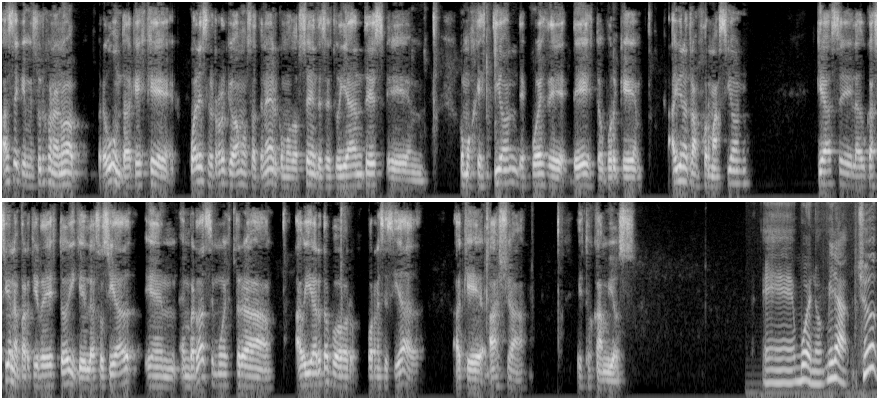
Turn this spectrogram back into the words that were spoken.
hace que me surja una nueva pregunta, que es que, ¿cuál es el rol que vamos a tener como docentes, estudiantes, eh, como gestión después de, esto? Porque hay una transformación que hace la educación a partir de esto y que la sociedad en verdad se muestra abierta por, necesidad a que haya estos cambios. Eh, bueno, mira, yo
